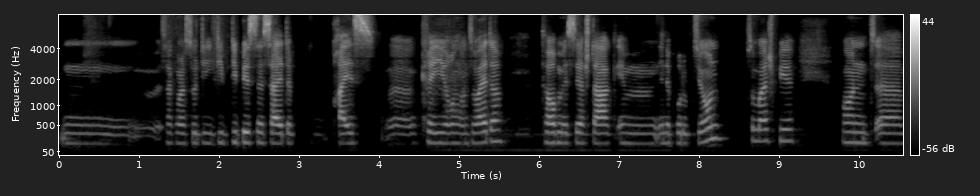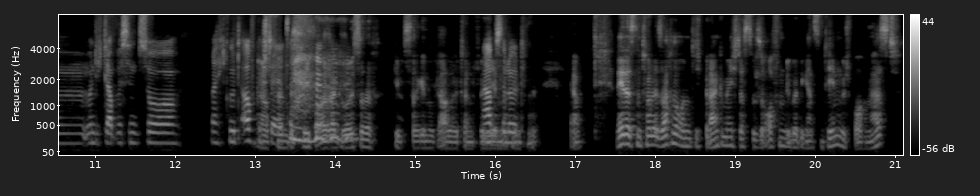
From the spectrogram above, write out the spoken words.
mh, hm, sag mal so, die, die, die Business-Seite, Preiskreierung äh, und so weiter. Tauben ist sehr stark im, in der Produktion zum Beispiel. Und, ähm, und ich glaube, wir sind so recht gut aufgestellt. Ja, für Betrieb eurer Größe gibt es da genug Arbeit dann für Absolut. jeden. Ja, nee, das ist eine tolle Sache und ich bedanke mich, dass du so offen über die ganzen Themen gesprochen hast.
